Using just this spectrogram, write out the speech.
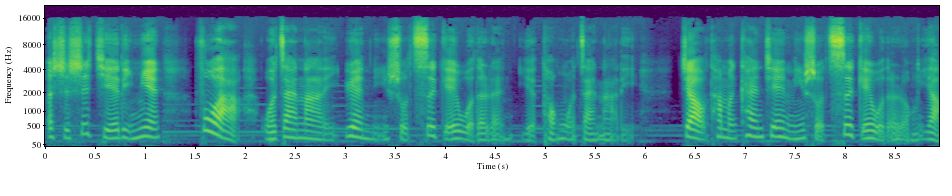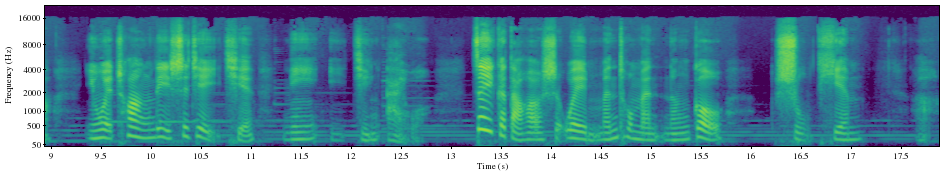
二十四节里面，父啊，我在那里，愿你所赐给我的人也同我在那里，叫他们看见你所赐给我的荣耀。因为创立世界以前，你已经爱我。这个祷告是为门徒们能够数天啊。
